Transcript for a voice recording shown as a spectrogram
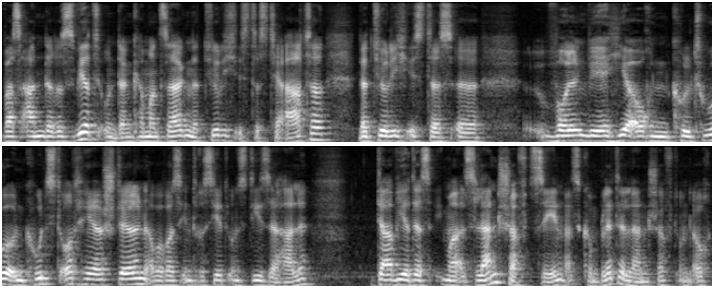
was anderes wird. Und dann kann man sagen, natürlich ist das Theater, natürlich ist das, äh, wollen wir hier auch einen Kultur- und Kunstort herstellen, aber was interessiert uns diese Halle? Da wir das immer als Landschaft sehen, als komplette Landschaft und auch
